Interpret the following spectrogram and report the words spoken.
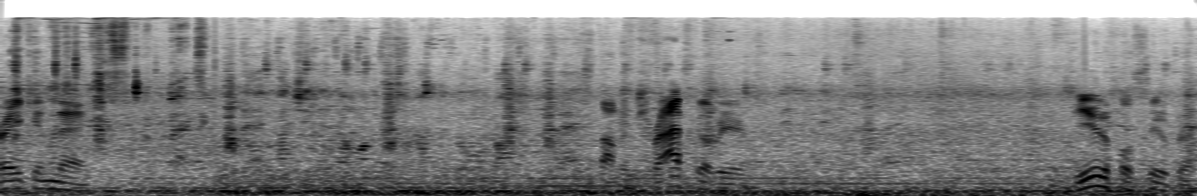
Breaking necks. Stopping traffic over here. Beautiful Supras.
